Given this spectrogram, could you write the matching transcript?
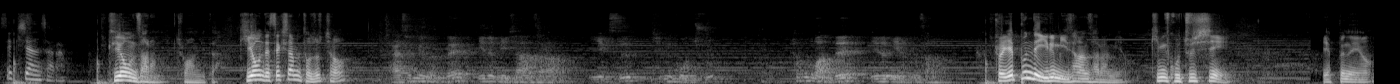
섹시한 사람. 귀여운 사람 좋아합니다. 귀여운데 섹시하면 더 좋죠. 잘생겼는데 이름이 이상한 사람. EX, 김고추. 평범한데 이름이 예쁜 사람. 저 예쁜데 이름 이상한 사람이요. 김고추 씨 예쁘네요.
